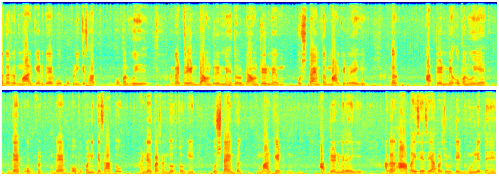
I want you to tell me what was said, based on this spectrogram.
अगर मार्केट गैप ऑफ़ ओपनिंग के साथ ओपन हुई है, अगर ट्रेंड डाउन ट्रेंड में है तो डाउन ट्रेंड में कुछ टाइम तक मार्केट रहेगी। अगर आप ट्रेंड में ओपन हुई है, गैप गैप ऑफ़ ओपनिंग के साथ तो 100 परसेंट दोस्तों की कुछ टाइम तक मार्केट आप ट्रेंड में रहेगी। अगर आप ऐसे ऐसे अपॉर्चुनिटी ढूंढ लेते हैं,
